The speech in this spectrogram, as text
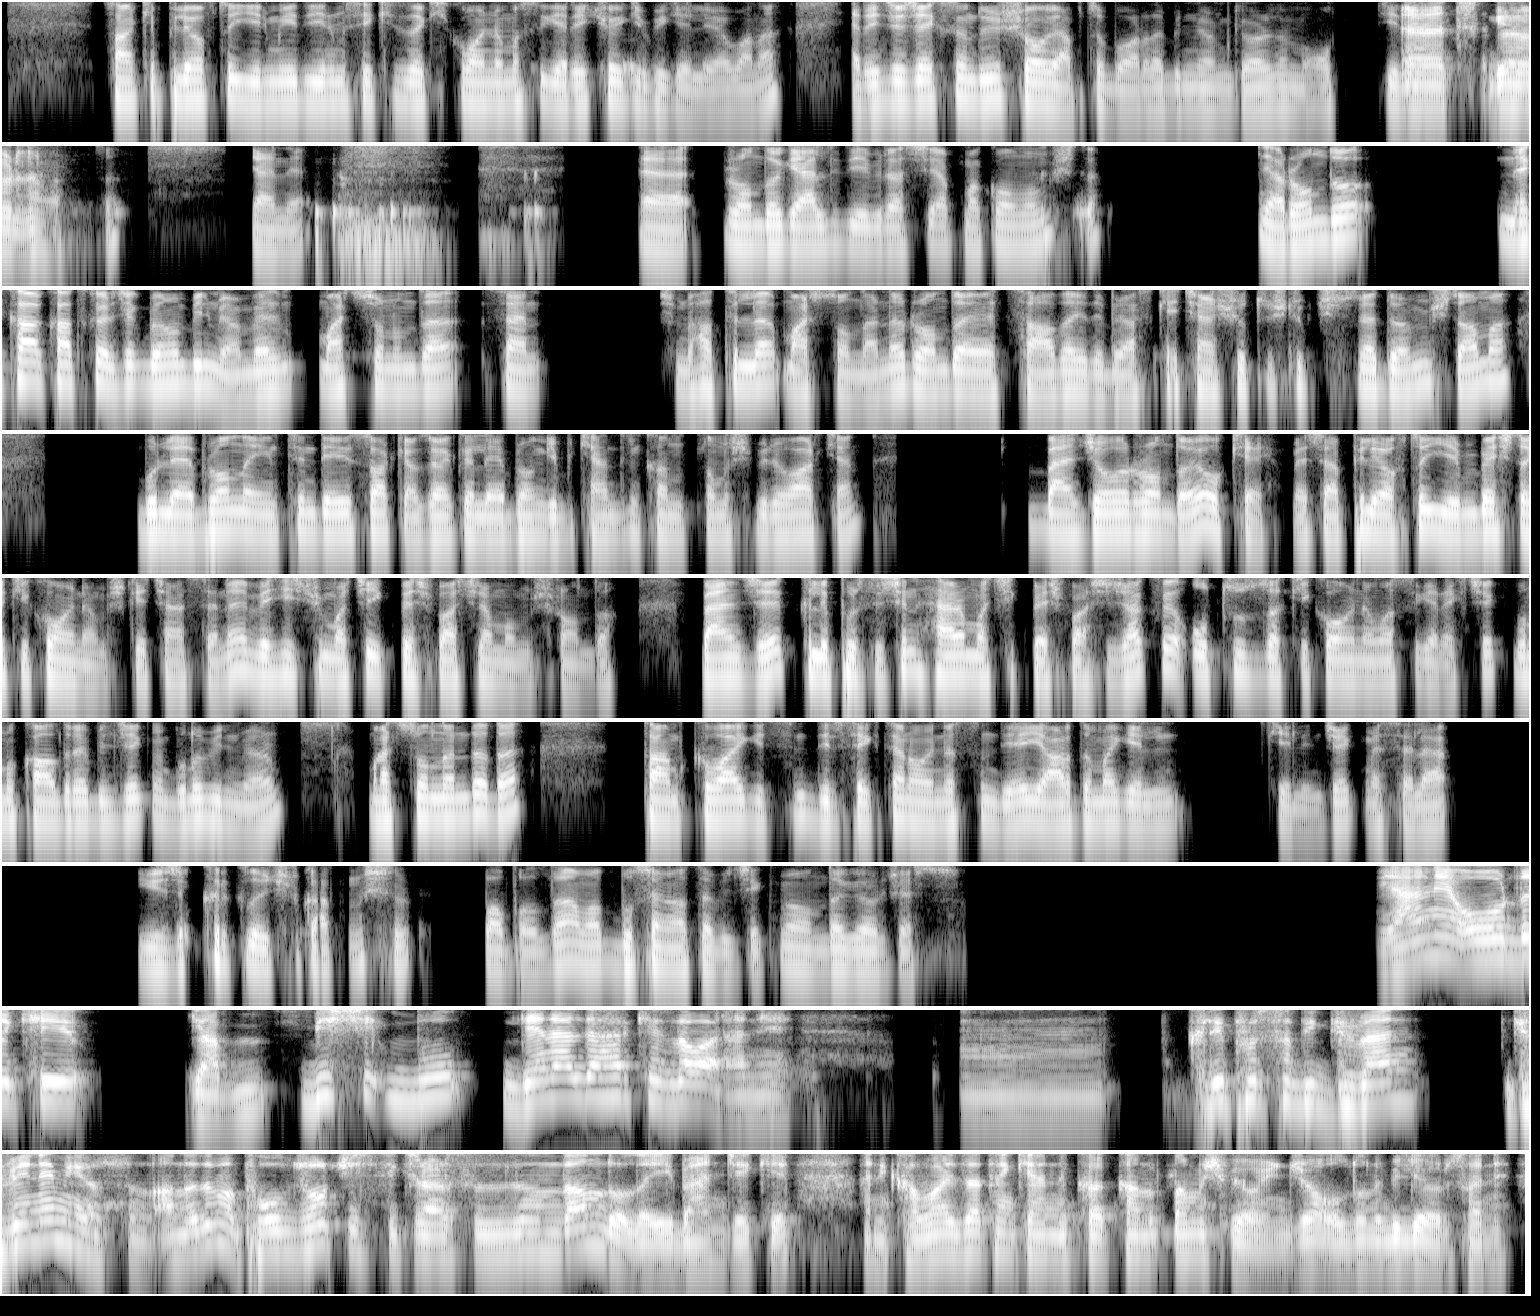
sanki playoff'ta 27-28 dakika oynaması gerekiyor gibi geliyor bana. Ya Reggie Jackson dün show yaptı bu arada. Bilmiyorum gördün mü? O 28 Evet, gördüm. Yaptı. Yani e, Rondo geldi diye biraz şey yapmak olmamış da. Ya Rondo ne kadar katkı verecek ben onu bilmiyorum. Ve maç sonunda sen şimdi hatırla maç sonlarını Rondo evet sahadaydı biraz. Geçen şut üçlükçüsüne dönmüştü ama bu LeBron'la Anthony Davis varken özellikle LeBron gibi kendini kanıtlamış biri varken bence o Rondo'ya okey. Mesela playoff'ta 25 dakika oynamış geçen sene ve hiçbir maça ilk 5 başlamamış Rondo. Bence Clippers için her maç ilk 5 başlayacak ve 30 dakika oynaması gerekecek. Bunu kaldırabilecek mi bunu bilmiyorum. Maç sonlarında da tam Kıvay gitsin dirsekten oynasın diye yardıma gelin gelinecek. Mesela %40'la üçlük atmış Bubble'da ama bu sene atabilecek mi onu da göreceğiz. Yani oradaki ya bir şey bu genelde herkeste var hani Clippers'a bir güven güvenemiyorsun anladın mı? Paul George istikrarsızlığından dolayı bence ki hani Kawhi zaten kendini ka- kanıtlamış bir oyuncu olduğunu biliyoruz hani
